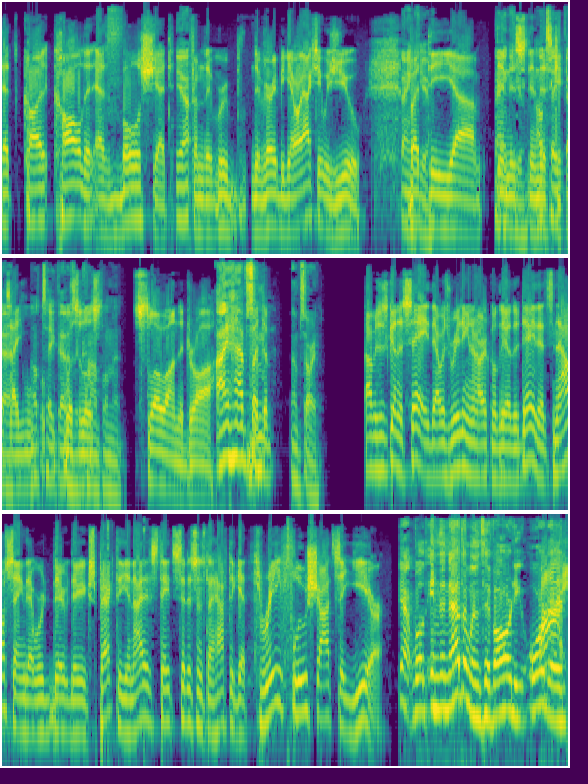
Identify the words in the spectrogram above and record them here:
That ca- called it as bullshit Yeah. from the the very beginning. Or actually, it was you. Thank but you. the um, Thank in this you. in I'll this case, that. I I'll take that was as a little compliment. slow on the draw. I have But some. the- I'm sorry. I was just going to say that I was reading an article the other day that's now saying that we're they, they expect the United States citizens to have to get three flu shots a year. Yeah, well, in the Netherlands, they've already ordered. Why?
